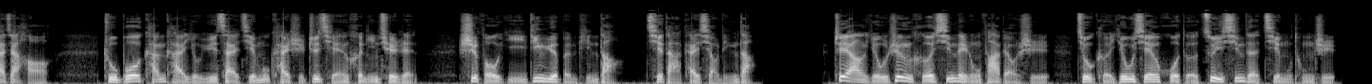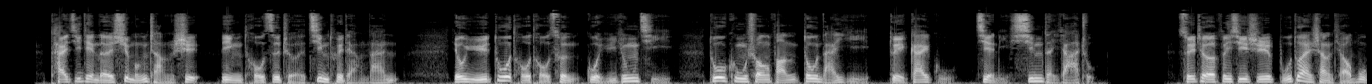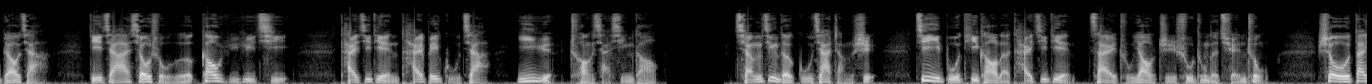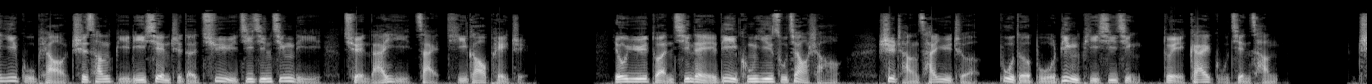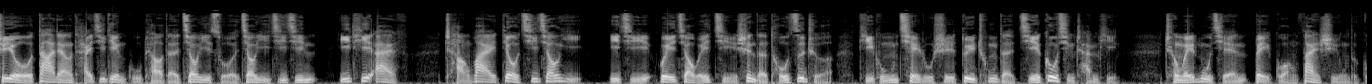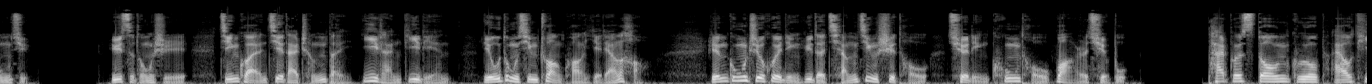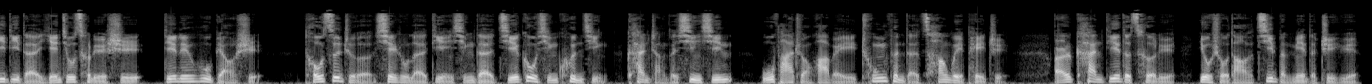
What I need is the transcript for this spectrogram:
大家好，主播侃侃有余在节目开始之前和您确认，是否已订阅本频道且打开小铃铛，这样有任何新内容发表时，就可优先获得最新的节目通知。台积电的迅猛涨势令投资者进退两难，由于多头头寸过于拥挤，多空双方都难以对该股建立新的压注。随着分析师不断上调目标价，叠加销售额高于预期，台积电台北股价一月创下新高。强劲的股价涨势进一步提高了台积电在主要指数中的权重。受单一股票持仓比例限制的区域基金经理却难以再提高配置。由于短期内利空因素较少，市场参与者不得不另辟蹊径，对该股建仓。持有大量台积电股票的交易所交易基金 ETF、场外掉期交易以及为较为谨慎的投资者提供嵌入式对冲的结构性产品，成为目前被广泛使用的工具。与此同时，尽管借贷成本依然低廉，流动性状况也良好，人工智慧领域的强劲势头却令空头望而却步。Pepperstone Group Ltd 的研究策略师。杰林物表示，投资者陷入了典型的结构性困境，看涨的信心无法转化为充分的仓位配置，而看跌的策略又受到基本面的制约。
